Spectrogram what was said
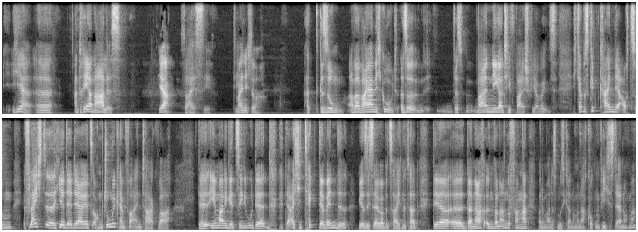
Hier, äh, Andrea Nahles. Ja. So heißt sie. Meine ich doch. Hat gesungen, aber war ja nicht gut. Also, das war ein Negativbeispiel. Aber ich, ich glaube, es gibt keinen, der auch zum. Vielleicht äh, hier, der, der jetzt auch im Dschungelcamp für einen Tag war der ehemalige CDU, der, der Architekt der Wende, wie er sich selber bezeichnet hat, der äh, danach irgendwann angefangen hat, warte mal, das muss ich gerade nochmal nachgucken, wie hieß der nochmal?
